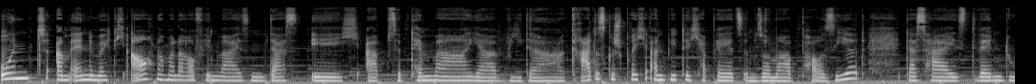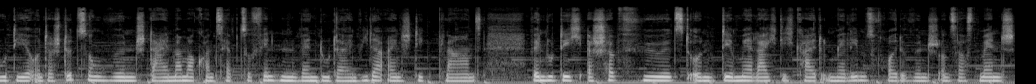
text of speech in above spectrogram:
Und am Ende möchte ich auch nochmal darauf hinweisen, dass ich ab September ja wieder Gratisgespräche anbiete. Ich habe ja jetzt im Sommer pausiert. Das heißt, wenn du dir Unterstützung wünschst, dein Mama-Konzept zu finden, wenn du deinen Wiedereinstieg planst, wenn du dich erschöpft fühlst und dir mehr Leichtigkeit und mehr Lebensfreude wünschst und sagst, Mensch,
